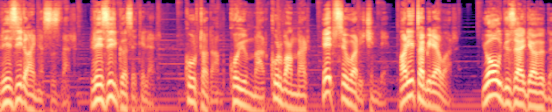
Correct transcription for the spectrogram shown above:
Rezil aynasızlar. Rezil gazeteler. Kurt adam, koyunlar, kurbanlar hepsi var içinde. Harita bile var. Yol güzergahı da.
